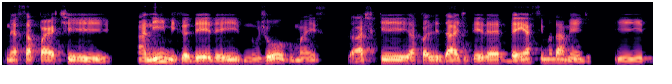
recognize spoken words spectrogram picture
nessa parte anímica dele aí no jogo, mas acho que a qualidade dele é bem acima da média. E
